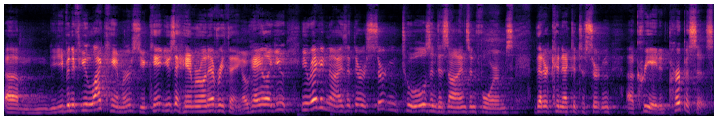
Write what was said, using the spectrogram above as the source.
Um, even if you like hammers, you can't use a hammer on everything, okay? Like you, you recognize that there are certain tools and designs and forms that are connected to certain uh, created purposes.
